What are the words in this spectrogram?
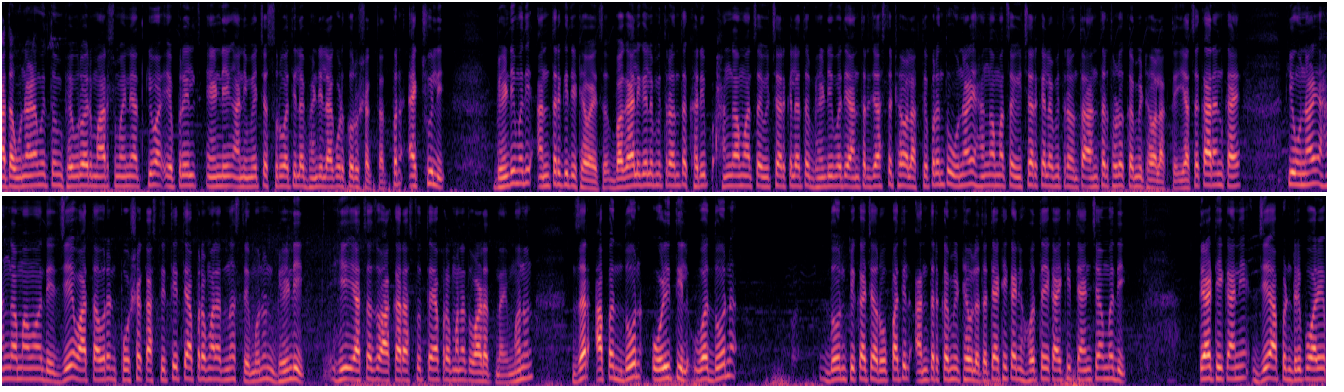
आता उन्हाळ्यामध्ये तुम्ही फेब्रुवारी मार्च महिन्यात किंवा एप्रिल एंडिंग आणि मेच्या सुरुवातीला भेंडी लागवड करू शकतात. पण ॲक्च्युली भेंडीमध्ये अंतर किती ठेवायचं? बघायला गेलं मित्रांनो खरीप हंगामाचा विचार केला तर भेंडीमध्ये अंतर जास्त ठेवावं लागते परंतु उन्हाळी हंगामाचा विचार केला मित्रांनो अंतर थोडं कमी ठेवावं लागते. याचं कारण काय? की उन्हाळी हंगामामध्ये जे वातावरण पोषक असते ते त्या प्रमाणात नसते. म्हणून भेंडी ही याचा जो आकार असतो त्या प्रमाणात वाढत नाही. म्हणून जर आपण दोन ओळीतील व दोन दोन पिकाच्या रोपातील अंतर कमी ठेवलं तर त्या ठिकाणी होतं आहे काय? की त्यांच्यामध्ये त्या ठिकाणी जे आपण ड्रिपवारे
